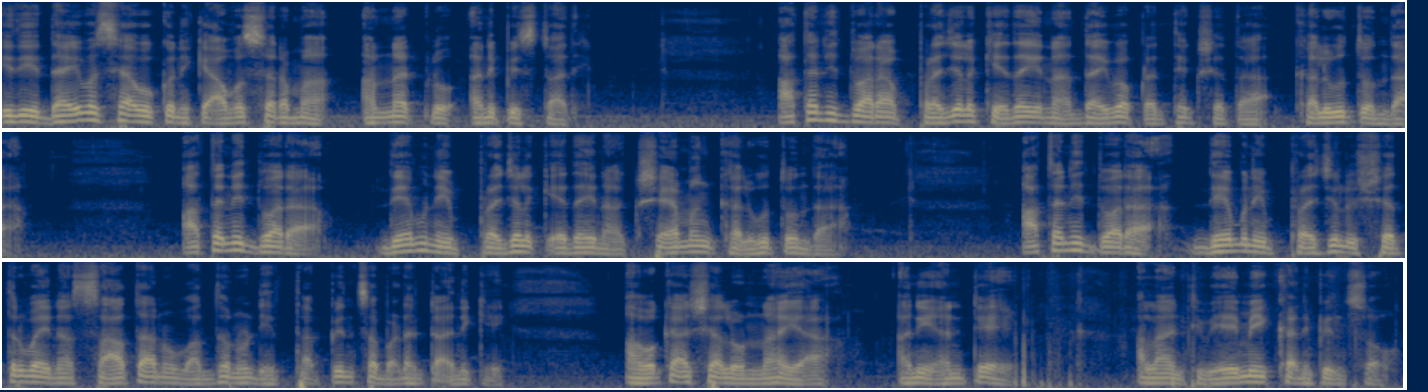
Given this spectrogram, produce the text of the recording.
ఇది దైవ సేవకునికి అవసరమా అన్నట్లు అనిపిస్తుంది. అతని ద్వారా ప్రజలకు ఏదైనా దైవ ప్రత్యక్షత కలుగుతుందా? అతని ద్వారా దేవుని ప్రజలకు ఏదైనా క్షేమం కలుగుతుందా? అతని ద్వారా దేవుని ప్రజలు శత్రువైన సాతాను వద్ద నుండి తప్పించబడటానికి అవకాశాలు ఉన్నాయా అని అంటే అలాంటివి ఏమీ కనిపించవు.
